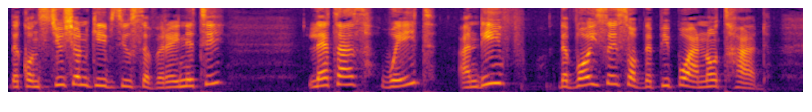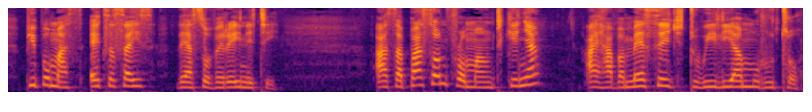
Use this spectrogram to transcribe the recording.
The Constitution gives you sovereignty. Let us wait, and if the voices of the people are not heard, people must exercise their sovereignty. As a person from Mount Kenya, I have a message to William Ruto.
